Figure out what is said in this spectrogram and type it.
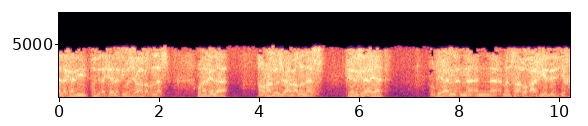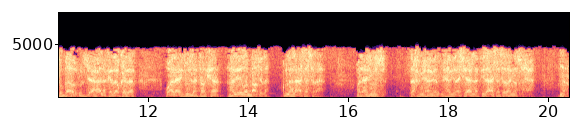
الأكاذيب وهذه الأشياء التي يوزعها بعض الناس. وهكذا أوراق يوزعها بعض الناس فيها ذكر آيات وفيها أن, أن, أن من وقع في يده يكتبها ويوزعها على كذا وكذا ولا يجوز له تركها هذه أيضا باطلة كلها لا أساس لها. ولا يجوز الأخذ بهذه الأشياء التي لا أساس لها من الصحة. نعم.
